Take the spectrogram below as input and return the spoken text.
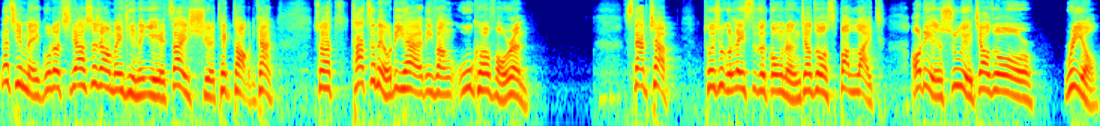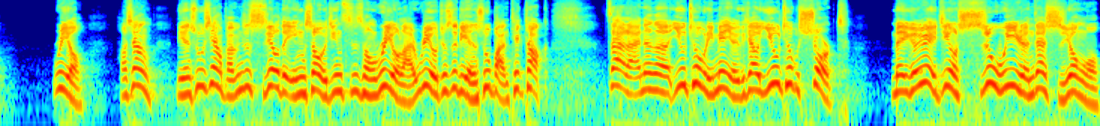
那其实美国的其他社交媒体呢，也在学 TikTok。你看，所以它真的有厉害的地方，无可否认。Snapchat 推出个类似的功能，叫做 Spotlight，而脸书也叫做 Real Real，好像脸书现在百分之十六的营收已经是从 Real 来，Real 就是脸书版 TikTok。再来那个 YouTube 里面有一个叫 YouTube Short，每个月已经有十五亿人在使用哦，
